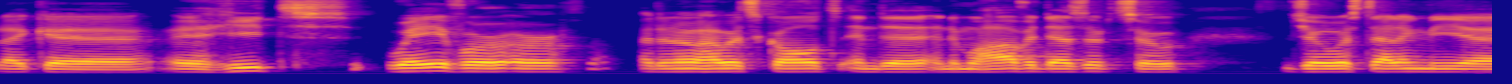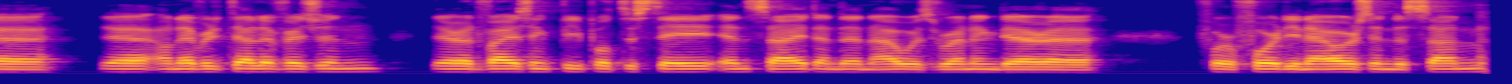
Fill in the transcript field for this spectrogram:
like a, a heat wave, or, or, I don't know how it's called in the in the Mojave Desert. So Joe was telling me, uh, yeah, on every television they're advising people to stay inside, and then I was running there uh, for 14 hours in the sun,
